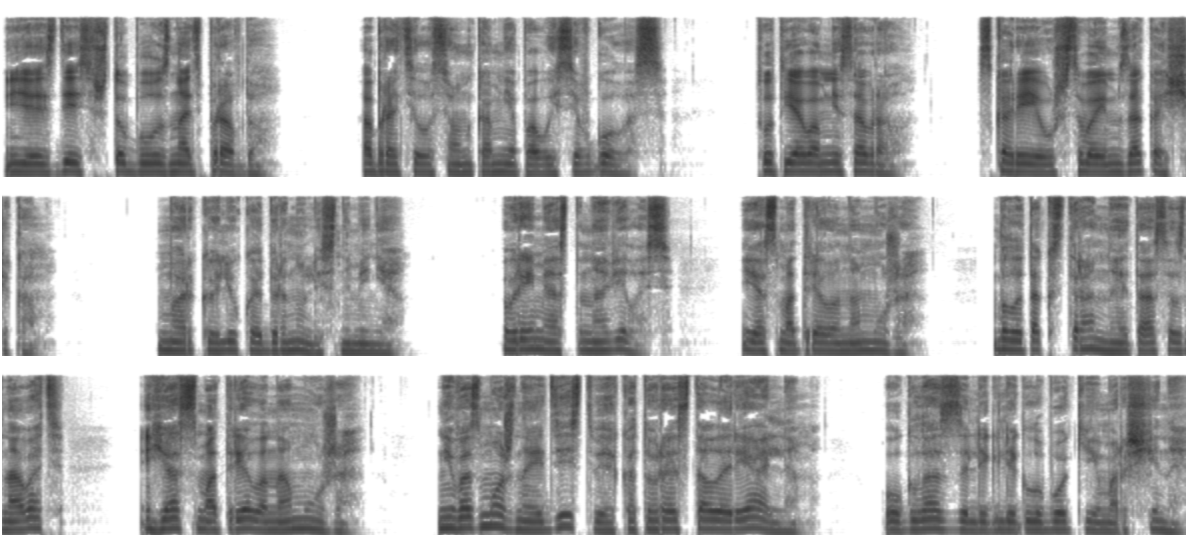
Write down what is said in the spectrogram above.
«Я здесь, чтобы узнать правду», — обратился он ко мне, повысив голос. «Тут я вам не соврал. Скорее уж своим заказчикам». Марк и Люк обернулись на меня. Время остановилось. Я смотрела на мужа. Было так странно это осознавать. Я смотрела на мужа. Невозможное действие, которое стало реальным. У глаз залегли глубокие морщины.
